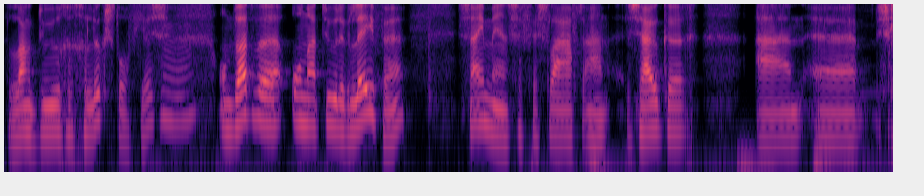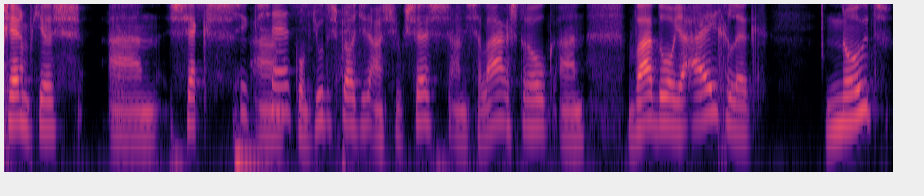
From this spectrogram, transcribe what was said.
langdurige gelukstofjes. Mhm. Omdat we onnatuurlijk leven, zijn mensen verslaafd aan suiker, aan eh, schermpjes, aan seks, aan computerspelletjes, aan succes, aan die salarisstrook, aan waardoor je eigenlijk nooit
